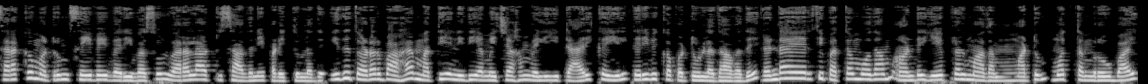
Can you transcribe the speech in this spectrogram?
சரக்கு மற்றும் சேவை வரி வசூல் வரலாற்று சாதனை படைத்துள்ளது. இது தொடர்பாக மத்திய நிதி அமைச்சகம் வெளியிட்ட அறிக்கையில் தெரிவிக்கப்பட்டுள்ளதாவது இரண்டாயிரத்தி பத்தொன்பதாம் ஆண்டு ஏப்ரல் மாதம் மட்டும் மொத்தம் ரூபாய்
